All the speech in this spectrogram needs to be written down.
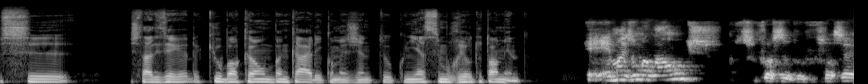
se está a dizer que o balcão bancário, como a gente o conhece, morreu totalmente. É, é mais uma lounge. Se, fosse, se você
